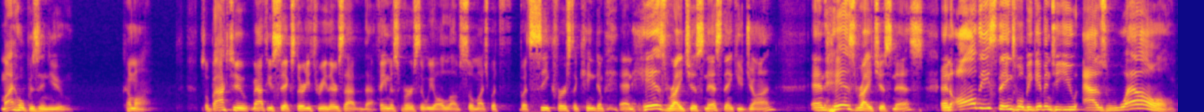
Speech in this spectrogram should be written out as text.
my hope is in you come on so back to Matthew 6, 33. There's that, that famous verse that we all love so much, but, but seek first the kingdom and his righteousness. Thank you, John. And his righteousness. And all these things will be given to you as well.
